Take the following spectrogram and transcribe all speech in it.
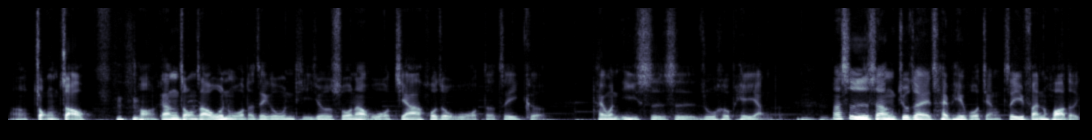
呃总招，好，刚刚总招问我的这个问题，就是说，那我家或者我的这个台湾意识是如何培养的？嗯、那事实上，就在蔡培火讲这一番话的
